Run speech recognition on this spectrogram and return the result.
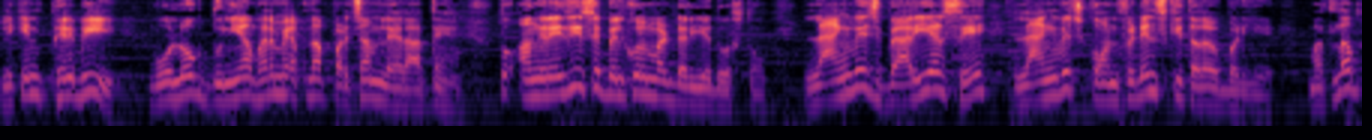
लेकिन फिर भी वो लोग दुनिया भर में अपना परचम लहराते हैं। तो अंग्रेज़ी से बिल्कुल मत डरिए दोस्तों। लैंग्वेज बैरियर से लैंग्वेज कॉन्फिडेंस की तरफ़ बढ़िए। मतलब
